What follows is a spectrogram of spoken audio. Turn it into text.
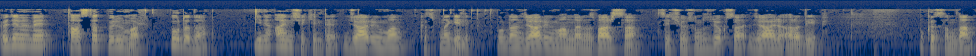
Ödeme ve tahsilat bölümü var. Burada da yine aynı şekilde cari ünvan kısmına gelip buradan cari ünvanlarınız varsa seçiyorsunuz. Yoksa cari ara deyip bu kısımdan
